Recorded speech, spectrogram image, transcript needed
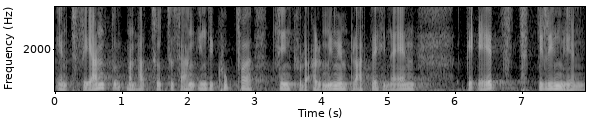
entfernt und man hat sozusagen in die Kupfer-, Zink- oder Aluminiumplatte hinein geätzt die Linien.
